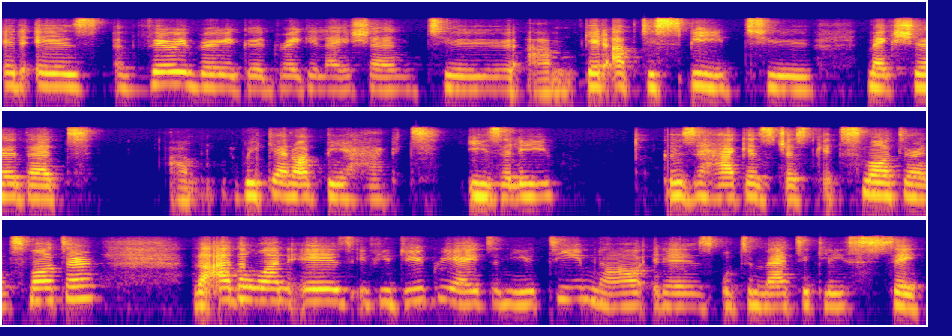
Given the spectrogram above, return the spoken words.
it is a very, very good regulation to um, get up to speed to make sure that um, we cannot be hacked easily because hackers just get smarter and smarter. The other one is if you do create a new team now, it is automatically set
